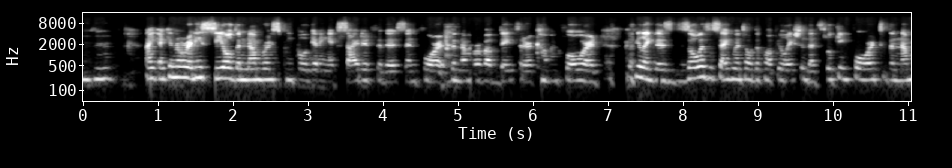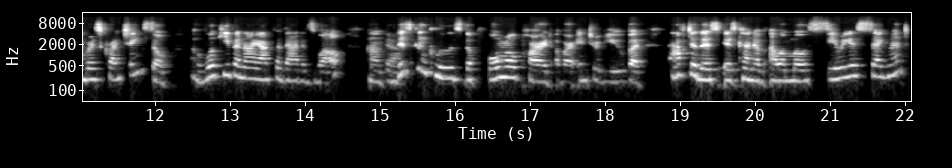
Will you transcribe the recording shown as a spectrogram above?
Mm-hmm. I, I, can already see all the numbers, people getting excited for this and for the number of updates that are coming forward. I feel like there's, there's always a segment of the population that's looking forward to the numbers crunching. So uh, we'll keep an eye out for that as well. Um, yeah. This concludes the formal part of our interview, but after this is kind of our most serious segment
